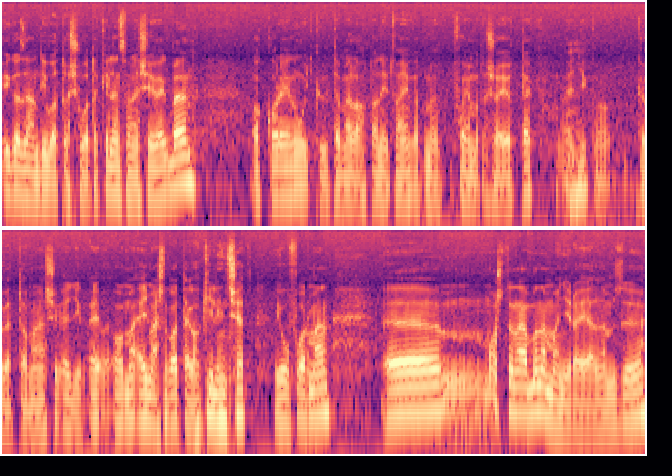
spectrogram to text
igazán divatos volt a 90-es években, akkor én úgy küldtem el a tanítványokat, mert folyamatosan jöttek, egyik a, követte a másik, egyik, a- egymásnak adták a kilincset jóformán. Mostanában nem annyira jellemző,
